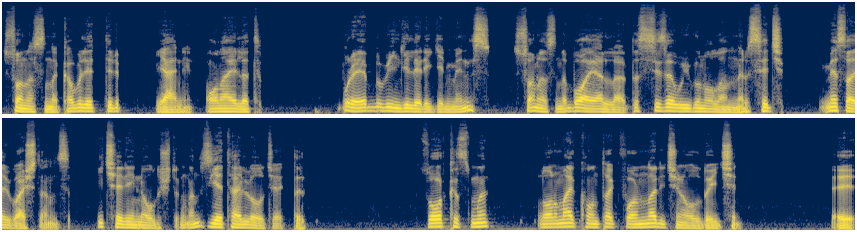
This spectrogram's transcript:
sonrasında kabul ettirip yani onaylatıp buraya bu bilgileri girmeniz sonrasında bu ayarlarda size uygun olanları seçip mesaj başlığınızı içeriğini oluşturmanız yeterli olacaktır. Zor kısmı normal kontak formlar için olduğu için e,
